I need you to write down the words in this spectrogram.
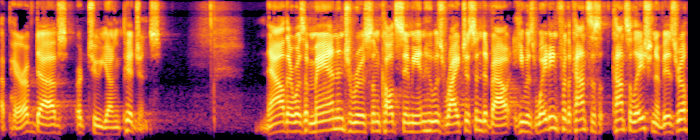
a pair of doves or two young pigeons. Now there was a man in Jerusalem called Simeon who was righteous and devout. He was waiting for the cons- consolation of Israel,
